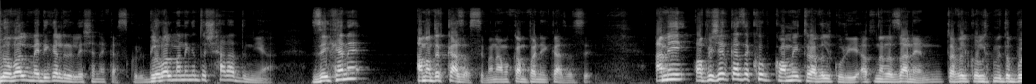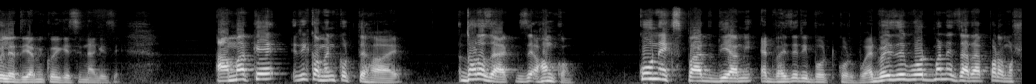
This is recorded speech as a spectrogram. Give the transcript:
গ্লোবাল মেডিকেল রিলেশনে কাজ করি। গ্লোবাল মানে কিন্তু সারা দুনিয়া। যেখানে আমাদের কাজ আছে মানে আমার কোম্পানির কাজ আছে। আমি অফিসের কাজে খুব কমই ট্রাভেল করি, আপনারা জানেন। ট্রাভেল করলে আমি তো বলে দিই, আমি কই গেছি, না গেছি। আমাকে রিকমেন্ড করতে হয়, ধরা যাক যে হংকং কোন এক্সপার্ট দিয়ে আমি অ্যাডভাইজারি বোর্ড করব? অ্যাডভাইজারি বোর্ড মানে যারা পরামর্শ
